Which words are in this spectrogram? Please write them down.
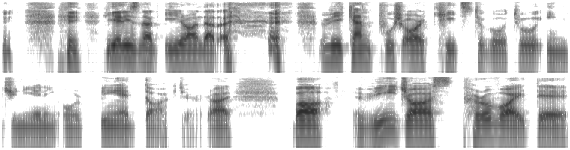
Here is not Iran that we can push our kids to go to engineering or being a doctor, right? But we just provide the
